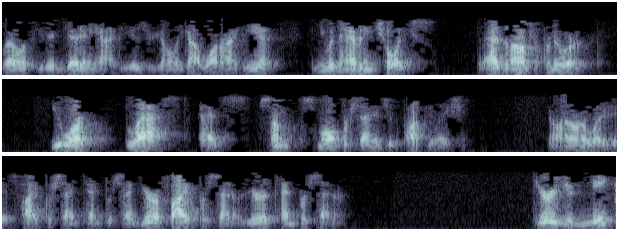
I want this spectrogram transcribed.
Well, if you didn't get any ideas, or you only got one idea, you wouldn't have any choice. And as an entrepreneur, you are blessed as some small percentage of the population. You know, I don't know what it is, 5%, 10%. You're a 5 percenter. You're a 10 percenter. You're a unique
